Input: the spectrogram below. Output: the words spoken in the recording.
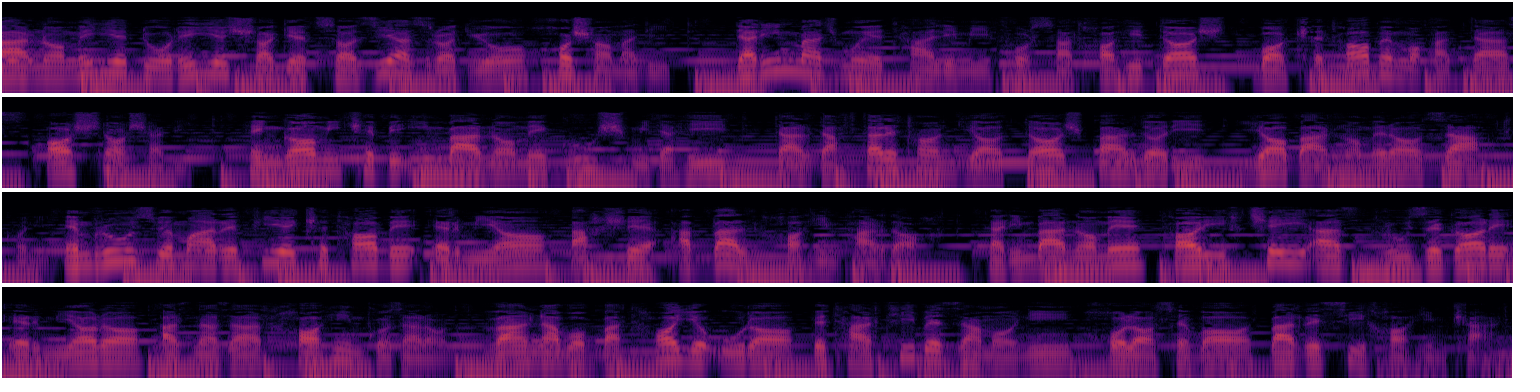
برنامه دوره شاگردسازی از رادیو خوش آمدید. در این مجموعه تعلیمی فرصت خواهید داشت با کتاب مقدس آشنا شوید. هنگامی که به این برنامه گوش می دهید در دفترتان یادداشت بردارید یا برنامه را ضبط کنید. امروز به معرفی کتاب ارمیا بخش اول خواهیم پرداخت. در این برنامه تاریخچه ای از روزگار ارمیا را از نظر خواهیم گذراند و نبوتهای او را به ترتیب زمانی خلاصوار بررسی خواهیم کرد.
